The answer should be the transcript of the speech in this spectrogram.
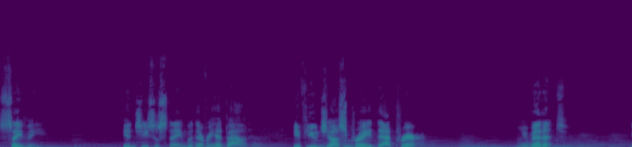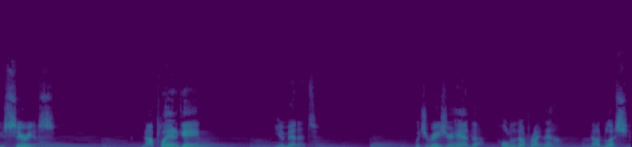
Save me in Jesus' name with every head bowed. If you just prayed that prayer, you meant it. You're serious. Not playing a game. You meant it. Would you raise your hand up? Hold it up right now. God bless you.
